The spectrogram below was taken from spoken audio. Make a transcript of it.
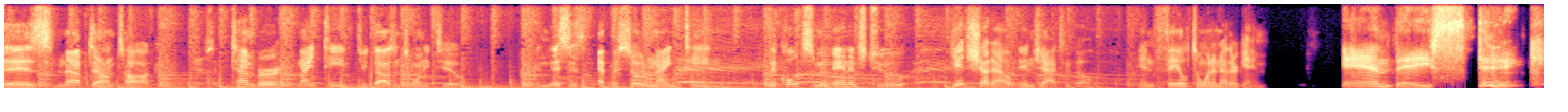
is Naptown Talk, September 19th, 2022. And this is episode 19. The Colts managed to get shut out in Jacksonville and failed to win another game. And they stink.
